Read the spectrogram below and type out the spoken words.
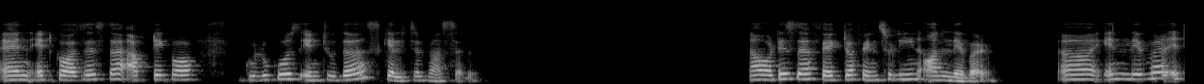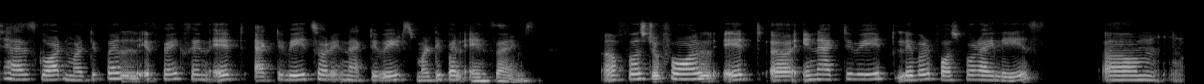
And it causes the uptake of glucose into the skeletal muscle now, what is the effect of insulin on liver? Uh, in liver, it has got multiple effects and it activates or inactivates multiple enzymes. Uh, first of all, it uh, inactivate liver phosphorylase. Um,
